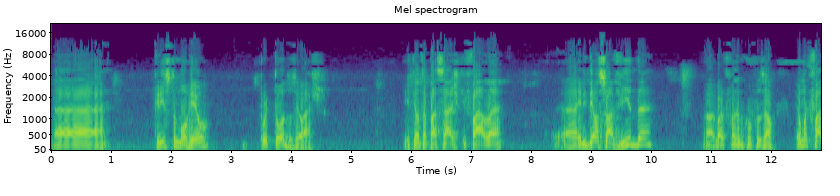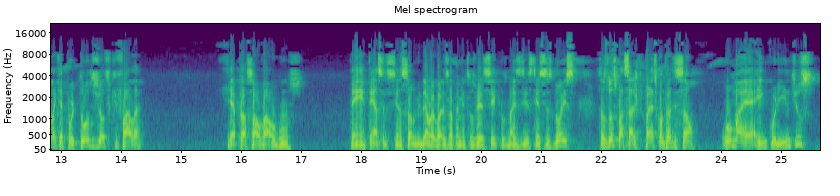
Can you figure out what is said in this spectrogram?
uh, Cristo morreu por todos, eu acho. E tem outra passagem que fala, uh, ele deu a sua vida, agora estou fazendo confusão. É uma que fala que é por todos e outra que fala que é para salvar alguns. Tem, tem essa distinção, não me lembro agora exatamente os versículos, mas existem esses dois, essas duas passagens que parecem contradição. Uma é em Coríntios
